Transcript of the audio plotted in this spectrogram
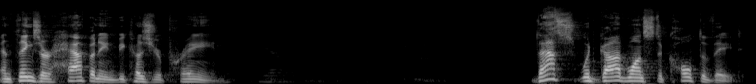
and things are happening because you're praying. That's what God wants to cultivate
